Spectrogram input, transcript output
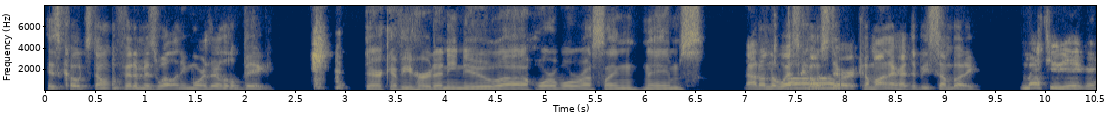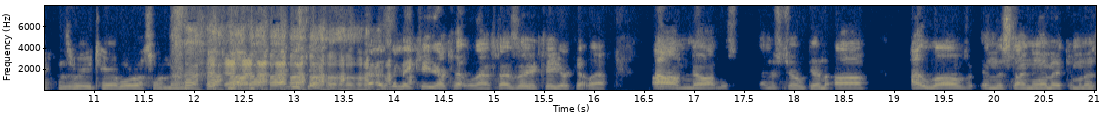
his coats don't fit him as well anymore. They're a little big. Derek, have you heard any new uh, horrible wrestling names? Out on the West Coast, Derek. Come on, there had to be somebody. Matthew Yeager is a very terrible wrestling name. That was to make Katie Arquette laugh. That was to make Katie Arquette laugh. Um, no, I'm just, I'm just joking. Uh, I love in this dynamic. I'm gonna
